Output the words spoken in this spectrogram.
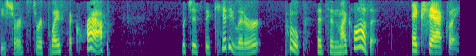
T-shirts to replace the crap, which is the kitty litter poop that's in my closet. Exactly.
